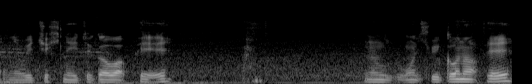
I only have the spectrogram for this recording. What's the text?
And then we just need to go up here. And once we've gone up here,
